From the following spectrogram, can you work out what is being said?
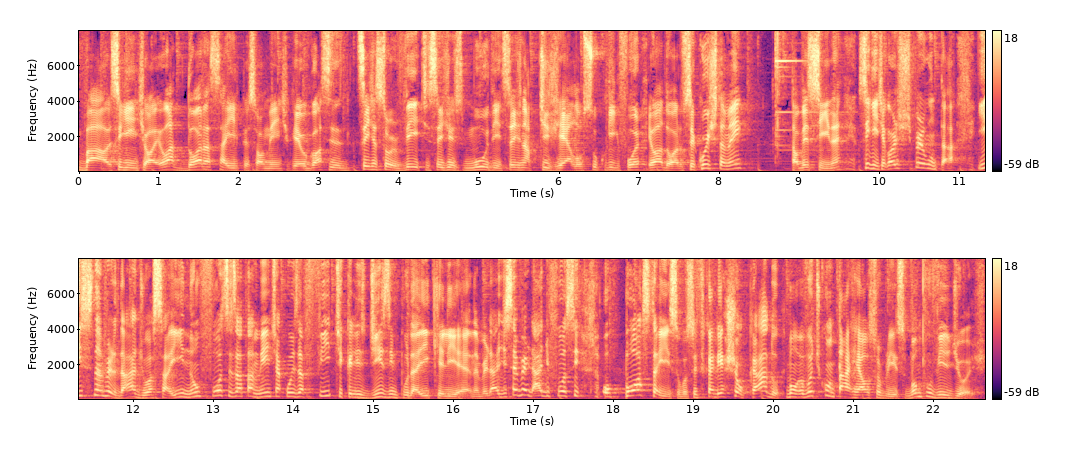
Bah, é o seguinte, ó, eu adoro açaí pessoalmente, ok? Eu gosto, seja sorvete, seja smoothie, seja na tigela ou suco, o que for, eu adoro. Você curte também? Talvez sim, né? Seguinte, agora deixa eu te perguntar: e se na verdade o açaí não fosse exatamente a coisa fit que eles dizem por aí que ele é? Na verdade, se a verdade fosse oposta a isso? Você ficaria chocado? Bom, eu vou te contar a real sobre isso. Vamos pro vídeo de hoje.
